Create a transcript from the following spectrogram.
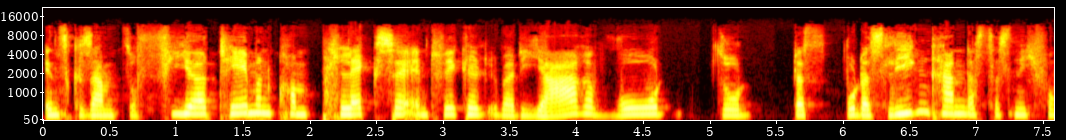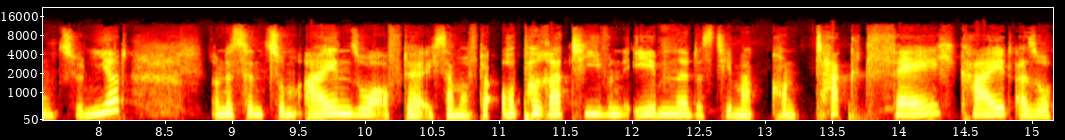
insgesamt so vier Themenkomplexe entwickelt über die Jahre, wo so das, wo das liegen kann, dass das nicht funktioniert. Und es sind zum einen so auf der, ich sage mal, auf der operativen Ebene das Thema Kontaktfähigkeit, also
